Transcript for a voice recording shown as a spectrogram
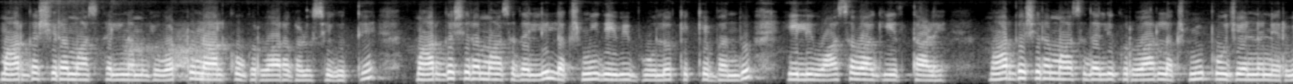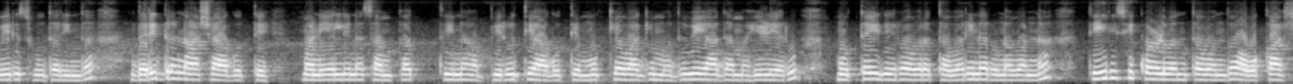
ಮಾರ್ಗಶಿರ ಮಾಸದಲ್ಲಿ ನಮಗೆ ಒಟ್ಟು ನಾಲ್ಕು ಗುರುವಾರಗಳು ಸಿಗುತ್ತೆ. ಮಾರ್ಗಶಿರ ಮಾಸದಲ್ಲಿ ಲಕ್ಷ್ಮೀದೇವಿ ಭೂಲೋಕಕ್ಕೆ ಬಂದು ಇಲ್ಲಿ ವಾಸವಾಗಿ ಇರ್ತಾಳೆ. ಮಾರ್ಗಶಿರ ಮಾಸದಲ್ಲಿ ಗುರುವಾರ ಲಕ್ಷ್ಮೀ ಪೂಜೆಯನ್ನು ನೆರವೇರಿಸುವುದರಿಂದ ದರಿದ್ರ ನಾಶ ಆಗುತ್ತೆ. ಮನೆಯಲ್ಲಿನ ಸಂಪತ್ತಿನ ಅಭಿವೃದ್ಧಿ ಆಗುತ್ತೆ. ಮುಖ್ಯವಾಗಿ ಮದುವೆಯಾದ ಮಹಿಳೆಯರು, ಮುತ್ತೈದೆಯರು ಅವರ ತವರಿನ ಋಣವನ್ನು ತೀರಿಸಿಕೊಳ್ಳುವಂಥ ಒಂದು ಅವಕಾಶ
